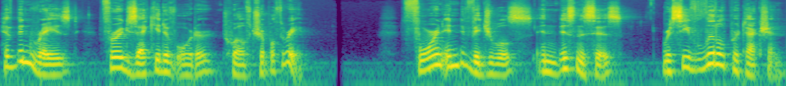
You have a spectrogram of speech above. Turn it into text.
have been raised for Executive Order 12333. Foreign individuals and businesses receive little protection,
